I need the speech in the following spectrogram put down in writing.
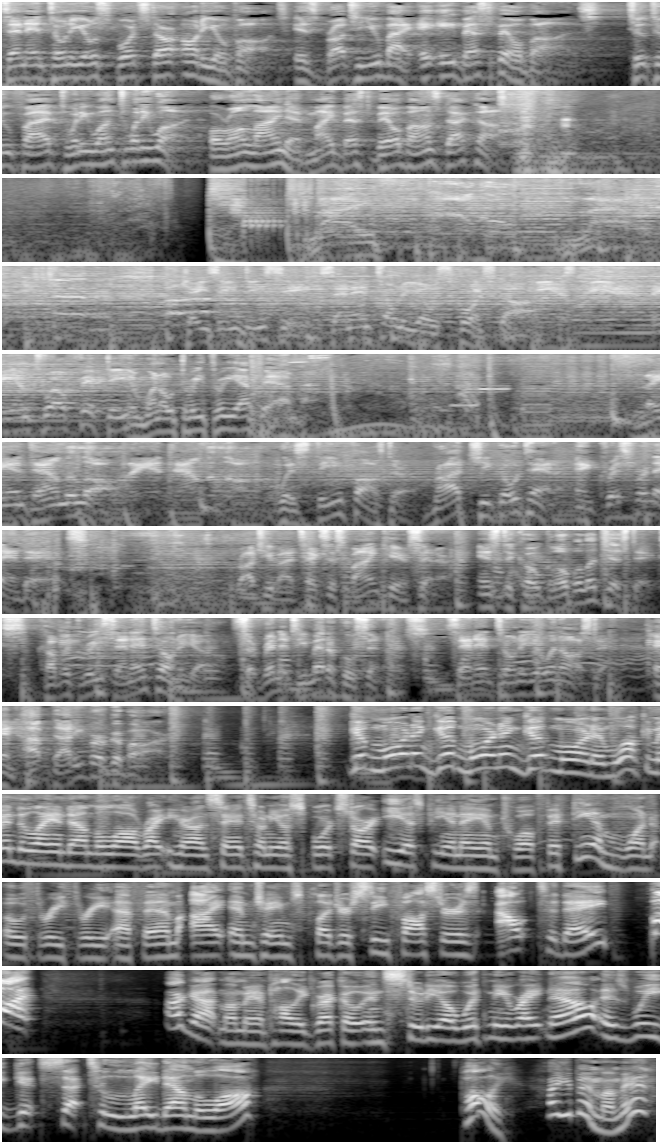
San Antonio Sports Star Audio Vault is brought to you by AA Best Bail Bonds. 225-2121 or online at mybestbailbonds.com. Live, loud. KZDC, San Antonio Sports Star. ESPN. AM 1250 and 1033 FM. Laying down the law. With Steve Foster, Rod Chico Tanner, and Chris Fernandez. Brought to you by Texas Spine Care Center, Instaco Global Logistics, Cover 3 San Antonio, Serenity Medical Centers, San Antonio and Austin, and Hopdoddy Burger Bar. Good morning, good morning, good morning. Welcome into Laying Down the Law right here on San Antonio Sports Star, ESPN AM 1250 and 1033 FM. I am James Pledger. Steve Foster is out today, but I got my man Paulie Greco in studio with me right now as we get set to lay down the law. Paulie, how you been, my man?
